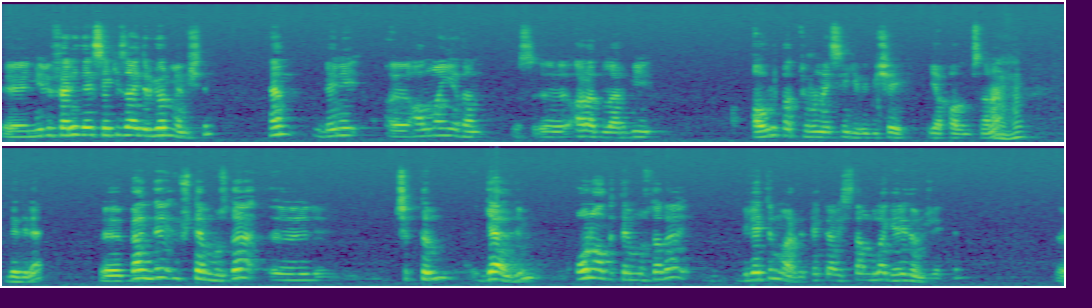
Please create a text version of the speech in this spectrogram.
E, Nilüfer'i de 8 aydır görmemiştim. Hem beni e, Almanya'dan e, aradılar bir Avrupa turnesi gibi bir şey yapalım sana Hı hı. dediler. E, ben de 3 Temmuz'da e, çıktım, geldim. 16 Temmuz'da da biletim vardı. Tekrar İstanbul'a geri dönecektim. E,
